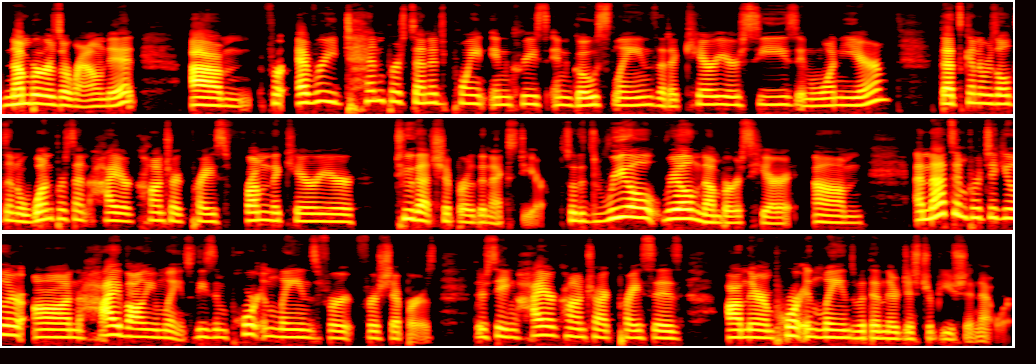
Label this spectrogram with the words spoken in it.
numbers around it, um, for every 10 percentage point increase in ghost lanes that a carrier sees in one year, that's going to result in a 1% higher contract price from the carrier to that shipper the next year. So that's real, real numbers here. Um, and that's in particular on high volume lanes, these important lanes for for shippers. They're seeing higher contract prices on their important lanes within their distribution network.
